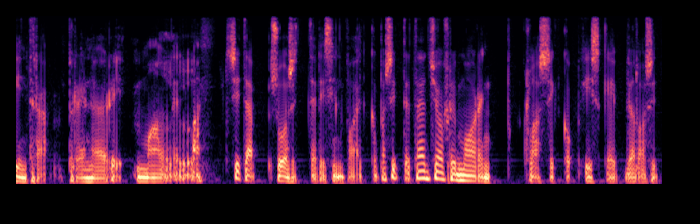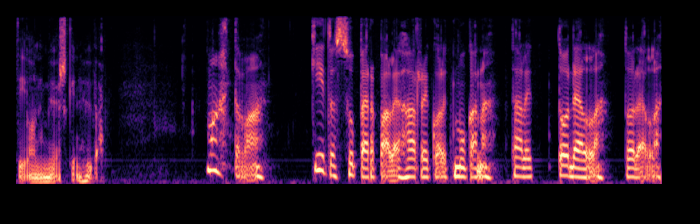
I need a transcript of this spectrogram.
intraprenöörimallilla. Sitä suosittelisin vaikkapa. Sitten tämä Geoffrey Mooren klassikko Escape Velocity on myöskin hyvä. Mahtavaa. Kiitos super paljon Harri, kun olit mukana. Tämä oli todella, todella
